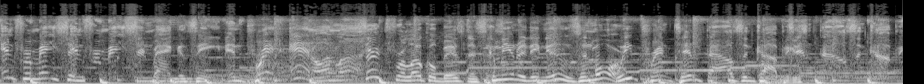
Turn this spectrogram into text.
information, information magazine in print and online. Search for local business, community news, and more. We print 10,000 copies. 10,000 copies.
